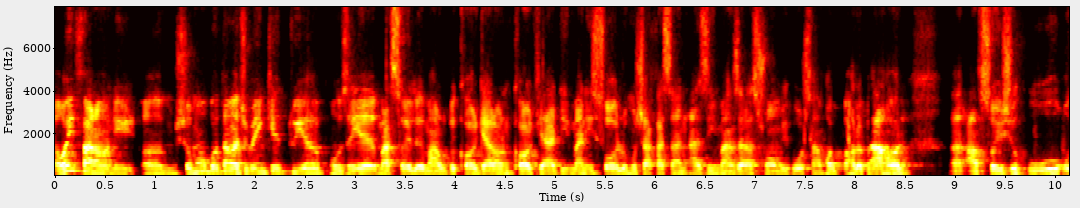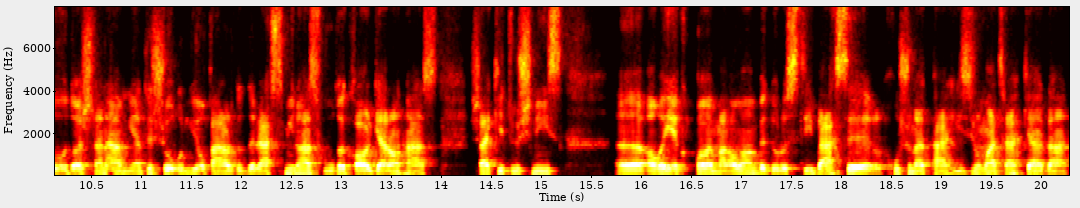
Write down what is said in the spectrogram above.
آقای فرانی شما با توجه به اینکه توی حوزه مسائل مربوط به کارگران کار کردید من این سوال رو مشخصا از این منظر از شما می‌پرسم. حالا به حال افزایش حقوق و داشتن امنیت شغلی و قرارداد رسمی اینا از حقوق کارگران هست شکی توش نیست. آقای مقام هم به درستی بحث خشونت پرهیزی رو مطرح کردن.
